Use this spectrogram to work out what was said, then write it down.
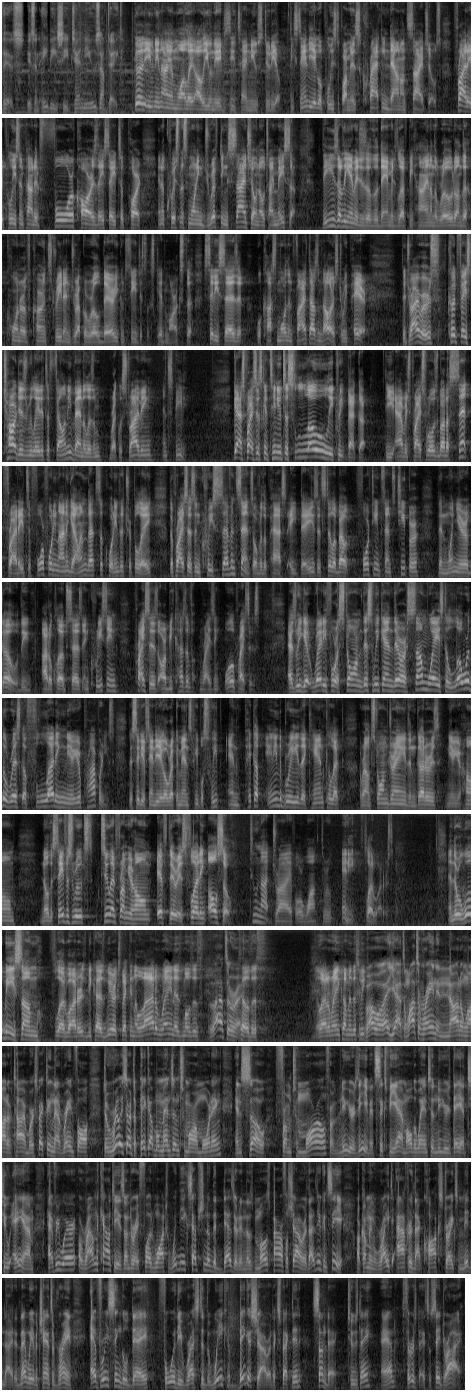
This is an ABC 10 News update. Good evening. I am Wale Aliu in the ABC 10 News studio. The San Diego Police Department is cracking down on sideshows. Friday, police impounded four cars they say took part in a Christmas morning drifting sideshow in Otay Mesa. These are the images of the damage left behind on the road on the corner of Current Street and Drucker Road there. You can see just the skid marks. The city says it will cost more than $5,000 to repair. The drivers could face charges related to felony vandalism, reckless driving, and speeding. Gas prices continue to slowly creep back up. The average price rose about a cent Friday to 4.49 a gallon. That's according to AAA. The price has increased 7 cents over the past 8 days. It's still about 14 cents cheaper than 1 year ago. The Auto Club says increasing prices are because of rising oil prices. As we get ready for a storm this weekend, there are some ways to lower the risk of flooding near your properties. The city of San Diego recommends people sweep and pick up any debris that can collect around storm drains and gutters near your home. Know the safest routes to and from your home if there is flooding. Also, do not drive or walk through any floodwaters. And there will be some floodwaters because we are expecting a lot of rain, as Moses Lots of rain. tells us. A lot of rain coming this week? Well, well, yeah, it's lots of rain and not a lot of time. We're expecting that rainfall to really start to pick up momentum tomorrow morning. And so from tomorrow, from New Year's Eve at 6 p.m. all the way until New Year's Day at 2 a.m., everywhere around the county is under a flood watch with the exception of the desert. And those most powerful showers, as you can see, are coming right after that clock strikes midnight. And then we have a chance of rain every single day for the rest of the week. Biggest shower expected Sunday, Tuesday, and Thursday. So stay dry.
